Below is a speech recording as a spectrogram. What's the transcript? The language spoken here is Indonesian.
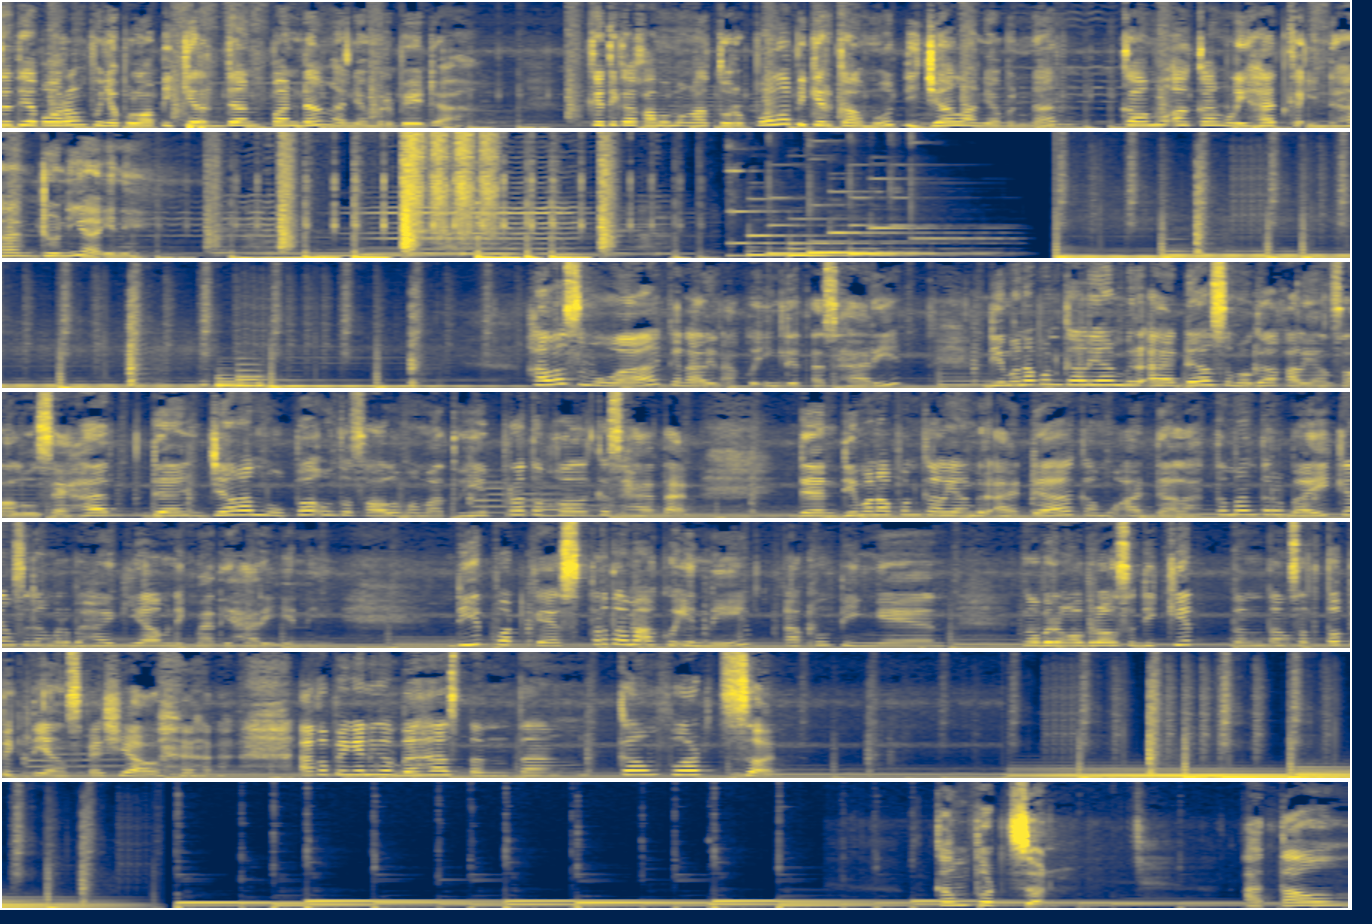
Setiap orang punya pola pikir dan pandangan yang berbeda. Ketika kamu mengatur pola pikir kamu di jalan yang benar, kamu akan melihat keindahan dunia ini. Semua, kenalin aku Ingrid Ashari. Di mana pun kalian berada, semoga kalian selalu sehat dan jangan lupa untuk selalu mematuhi protokol kesehatan. Dan di mana pun kalian berada, kamu adalah teman terbaik yang sedang berbahagia menikmati hari ini. Di podcast pertama aku ini, aku pingin ngobrol-ngobrol sedikit tentang satu topik yang spesial. aku pengen ngebahas tentang comfort zone. Comfort zone atau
